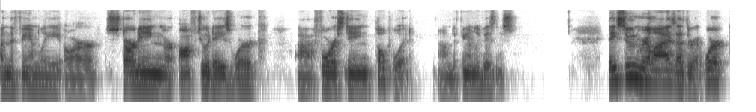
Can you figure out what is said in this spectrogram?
and the family are starting or off to a day's work uh, foresting pulpwood, um, the family business. They soon realize as they're at work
